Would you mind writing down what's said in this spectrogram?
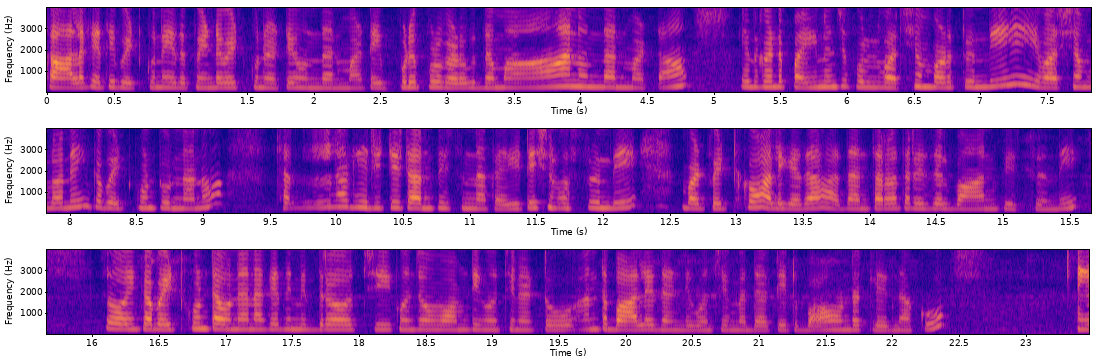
కాళ్ళకైతే పెట్టుకుని ఏదో పిండ పెట్టుకున్నట్టే ఉందన్నమాట. ఇప్పుడెప్పుడు గడుగుద్దామా అని ఉందన్నమాట. ఎందుకంటే పైనుంచి ఫుల్ వర్షం పడుతుంది. వర్షంలోనే ఇంకా పెట్టుకుంటున్నాను. చల్లగా ఇరిటేట్ అనిపిస్తుంది. నాకు ఇరిటేషన్ వస్తుంది. బట్ పెట్టుకోవాలి కదా. దాని తర్వాత రిజల్ట్ బాగా అనిపిస్తుంది. సో ఇంకా పెట్టుకుంటా ఉన్నా. నాకైతే నిద్ర వచ్చి కొంచెం వామిటింగ్ వచ్చినట్టు అంత బాగాలేదండి. కొంచెం ఈ మధ్య అటు ఇటు బాగుండట్లేదు నాకు. ఇక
